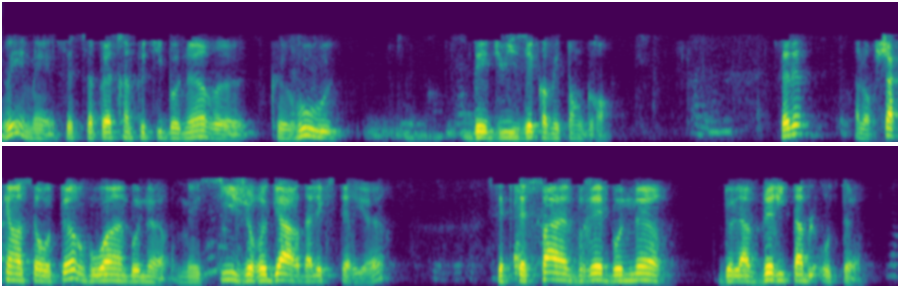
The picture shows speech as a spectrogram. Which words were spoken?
Oui, mais ça peut être un petit bonheur euh, que vous déduisez comme étant grand. cest Alors, chacun à sa hauteur voit un bonheur. Mais si je regarde à l'extérieur, c'est peut-être pas un vrai bonheur de la véritable hauteur. Même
